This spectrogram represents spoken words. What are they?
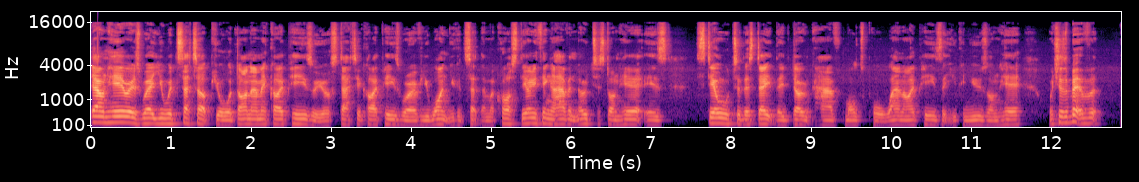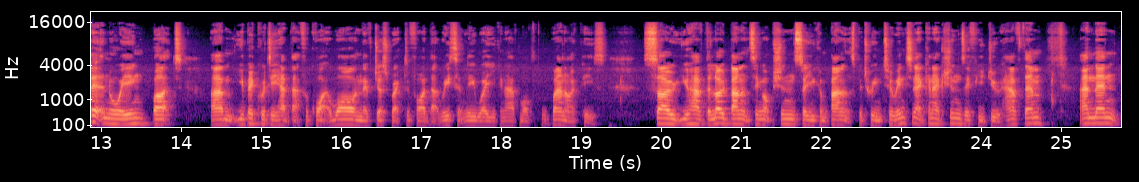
Down here is where you would set up your dynamic IPs or your static IPs, wherever you want, you could set them across. The only thing I haven't noticed on here is Still, to this date, they don't have multiple WAN IPs that you can use on here, which is a bit of a bit annoying, but um, Ubiquiti had that for quite a while, and they've just rectified that recently, where you can have multiple WAN IPs. So you have the load balancing options, so you can balance between two internet connections if you do have them. And then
